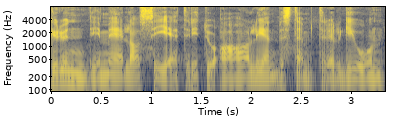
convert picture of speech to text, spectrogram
grundig med la oss si, et ritual i en bestemt religion,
